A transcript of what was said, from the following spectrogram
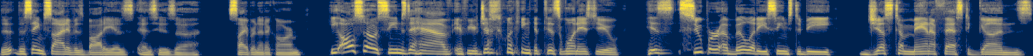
the the same side of his body as as his uh, cybernetic arm. He also seems to have, if you're just looking at this one issue, his super ability seems to be just to manifest guns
